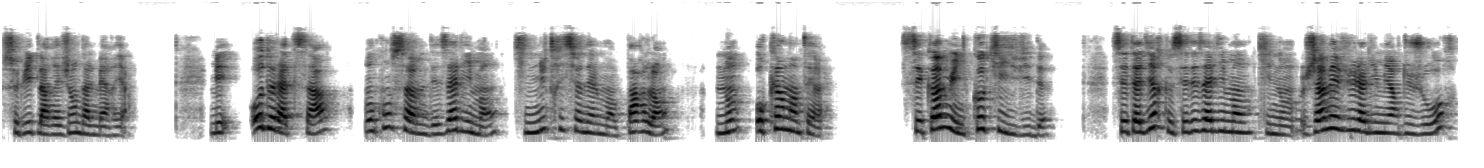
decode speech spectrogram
celui de la région d'Almeria. Mais au-delà de ça, on consomme des aliments qui, nutritionnellement parlant, n'ont aucun intérêt. C'est comme une coquille vide. C'est-à-dire que c'est des aliments qui n'ont jamais vu la lumière du jour,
